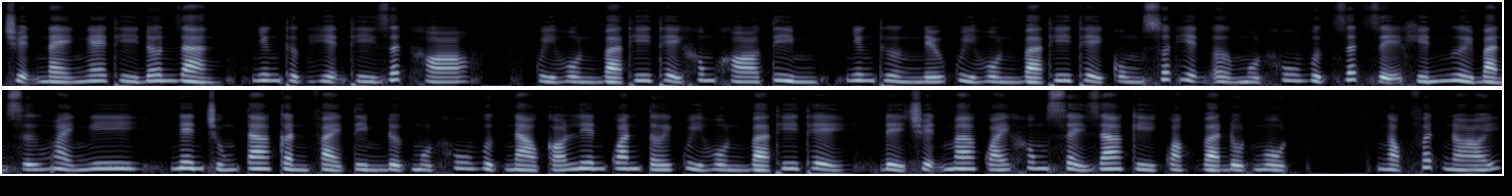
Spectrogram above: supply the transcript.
Chuyện này nghe thì đơn giản, nhưng thực hiện thì rất khó. Quỷ hồn và thi thể không khó tìm, nhưng thường nếu quỷ hồn và thi thể cùng xuất hiện ở một khu vực rất dễ khiến người bản xứ hoài nghi nên chúng ta cần phải tìm được một khu vực nào có liên quan tới quỷ hồn và thi thể, để chuyện ma quái không xảy ra kỳ quặc và đột ngột. Ngọc Phất nói,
